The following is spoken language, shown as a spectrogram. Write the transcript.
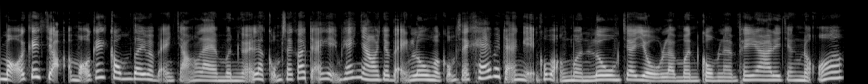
mỗi cái chọn mỗi cái công ty mà bạn chọn làm mình nghĩ là cũng sẽ có trải nghiệm khác nhau cho bạn luôn và cũng sẽ khác với trải nghiệm của bọn mình luôn cho dù là mình cùng làm PR đi chăng nữa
